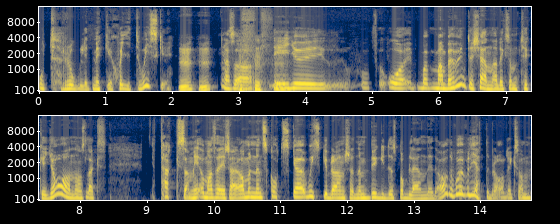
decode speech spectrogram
otroligt mycket skitwhisky. mm, mm. Alltså, det är ju och man behöver ju inte känna, liksom, tycker jag, någon slags tacksamhet. Om man säger så här, ja men den skotska whiskybranschen den byggdes på blended. Ja, det var väl jättebra liksom.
